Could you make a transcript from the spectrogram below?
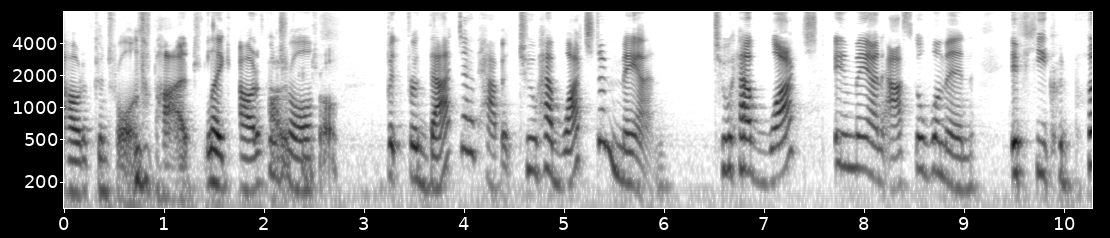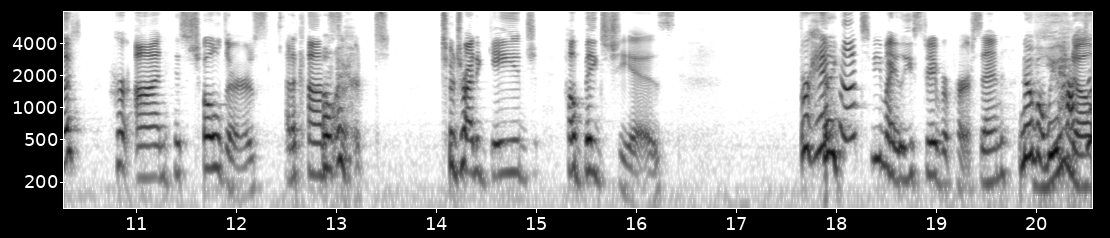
out of control in the pod, like out of Out of control. control. But for that to have happened, to have watched a man, to have watched a man ask a woman if he could put her on his shoulders at a Oh concert to try to gauge how big she is. For him Like- not to be my least favorite person. No, but we have to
